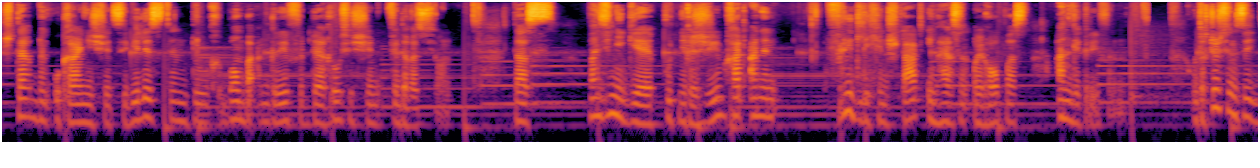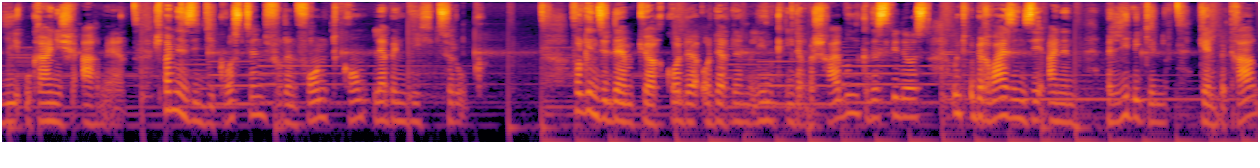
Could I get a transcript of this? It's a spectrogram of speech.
sterben ukrainische Zivilisten durch Bombeangriffe der Russischen Föderation. Das wahnsinnige Putin-Regime hat einen friedlichen Staat im Herzen Europas angegriffen. Unterstützen Sie die ukrainische Armee. Sparen Sie die Kosten für den Fond Komm lebendig zurück. Folgen Sie dem QR-Code oder dem Link in der Beschreibung des Videos und überweisen Sie einen beliebigen Geldbetrag,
